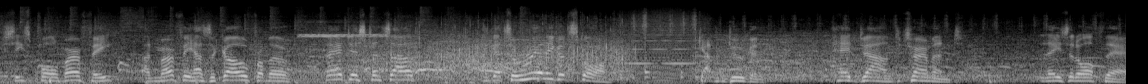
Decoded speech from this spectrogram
He sees Paul Murphy, and Murphy has a go from a fair distance out and gets a really good score. Gavin Doogan, head down, determined, lays it off there.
